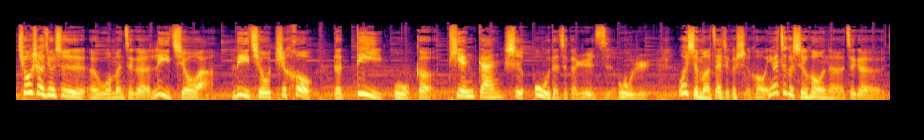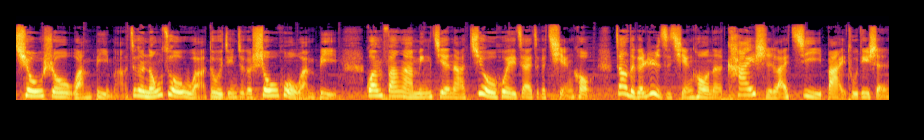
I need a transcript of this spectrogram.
秋社就是呃，我们这个立秋啊，立秋之后的第五个天干是戊的这个日子，戊日。为什么在这个时候？因为这个时候呢，这个秋收完毕嘛，这个农作物啊都已经这个收获完毕，官方啊、民间啊就会在这个前后这样的个日子前后呢，开始来祭拜土地神，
